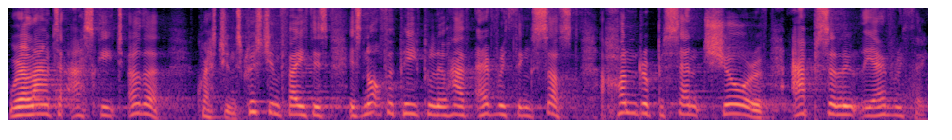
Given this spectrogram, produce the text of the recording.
We're allowed to ask each other questions. Christian faith is, is not for people who have everything sussed, 100% sure of absolutely everything.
